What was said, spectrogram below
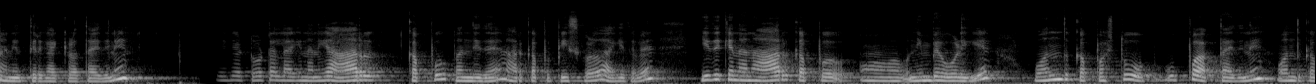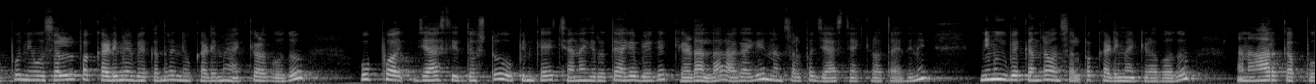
ನಾನು ಇದು ತಿರ್ಗಿ ಹಾಕ್ಕೊಳ್ತಾ ಇದ್ದೀನಿ. ಈಗ ಟೋಟಲ್ ಆಗಿ ನನಗೆ ಆರು ಕಪ್ಪು ಬಂದಿದೆ. ಆರು ಕಪ್ ಪೀಸ್ಗಳು ಆಗಿದ್ದಾವೆ. ಇದಕ್ಕೆ ನಾನು ಆರು ಕಪ್ಪು ಆ, ನಿಂಬೆ ಹೋಳಿಗೆ ಒಂದು ಕಪ್ಪಷ್ಟು ಉಪ್- ಉಪ್ಪು ಹಾಕ್ತಾಯಿದ್ದೀನಿ ಒಂದು ಕಪ್ಪು. ನೀವು ಸ್ವಲ್ಪ ಕಡಿಮೆ ಬೇಕಂದರೆ ನೀವು ಕಡಿಮೆ ಹಾಕ್ಕೊಳ್ಬೋದು ಉಪ್ಪು ಜಾಸ್ತಿ ಇದ್ದಷ್ಟು ಉಪ್ಪಿನಕಾಯಿ ಚೆನ್ನಾಗಿರುತ್ತೆ ಹಾಗೆ ಬೇಗ ಕೆಡಲ್ಲ. ಹಾಗಾಗಿ ನಾನು ಸ್ವಲ್ಪ ಜಾಸ್ತಿ ಹಾಕ್ಕೊಳ್ತಾ ಇದ್ದೀನಿ. ನಿಮಗೆ ಬೇಕಂದರೆ ಒಂದು ಸ್ವಲ್ಪ ಕಡಿಮೆ ಹಾಕ್ಕೊಳ್ಬೋದು ನಾನು ಆರು ಕಪ್ಪು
